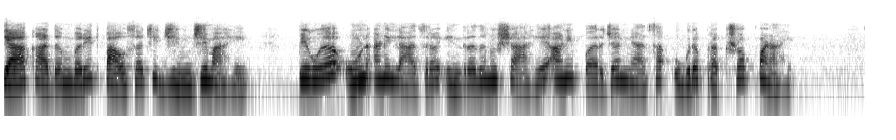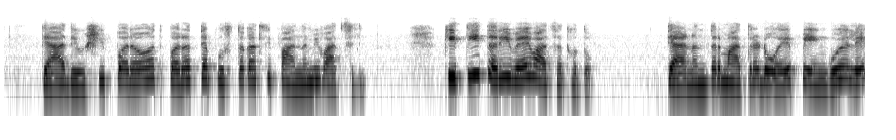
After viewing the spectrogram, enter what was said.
त्या कादंबरीत पावसाची झिमझिम आहे. पिवळं ऊन आणि लाजरं इंद्रधनुष्य आहे आणि पर्जन्याचा उग्र प्रक्षोभ पण आहे. त्या दिवशी परत परत त्या पुस्तकातली पानं मी वाचली. कितीतरी वेळ वाचत होतो. त्यानंतर मात्र डोळे पेंगुळले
